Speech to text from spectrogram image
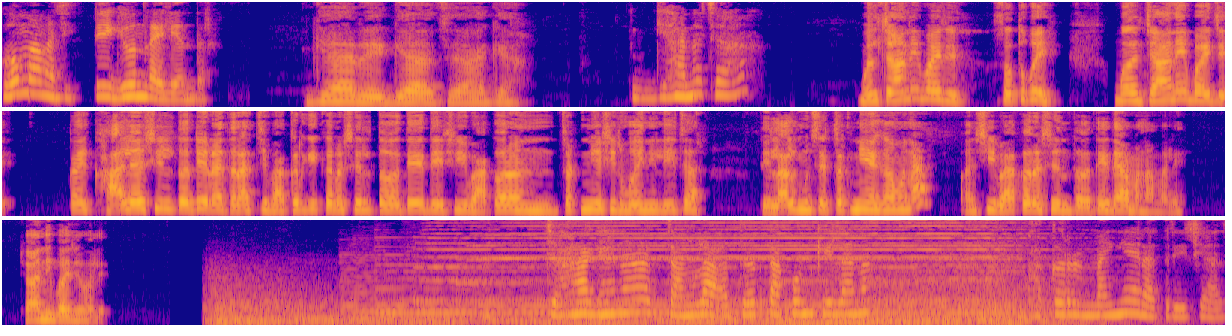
हो मामाजी ते घेऊन राहिले अंदर. घ्या रे घ्या चहा घ्या. घ्या ना चहा. मला चहा नाही पाहिजे सतूबाई मला चहा नाही पाहिजे. काही खाले असेल तर ते राहतं रातची भाकर की कर असेल तर ते देशी भाकर आणि चटणी असेल वहिनी विचार. ते लाल मिरची चटणी आहे का म्हणा आणि शी भाकर असेल तर ते द्या म्हणा मला. चहा नाही पाहिजे मला. चहा घ्या ना चांगला अद्रक टाकून केला ना. भाकर नाहीये रात्रीची आज.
